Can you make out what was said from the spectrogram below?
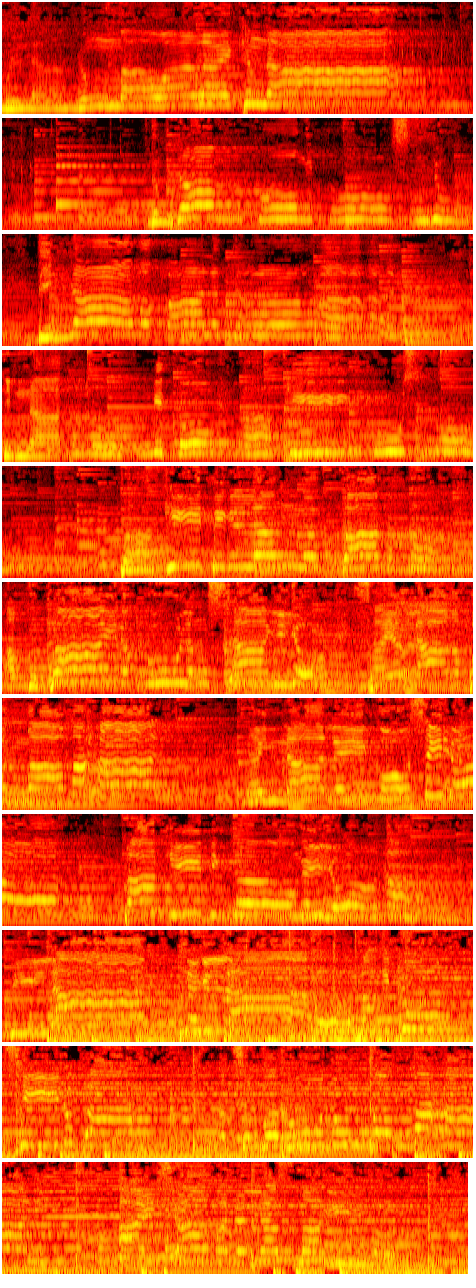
Mula nung mawalay ka na Damdamin kong ito sa'yo. Di na mapalagay Tinatanong nitong aking puso Bakit biglang nagbago ka? Ako ba'y nakulang sa iyo? Sayang lang ang pagmamahal na inalay ko sa'yo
